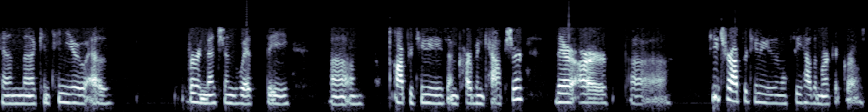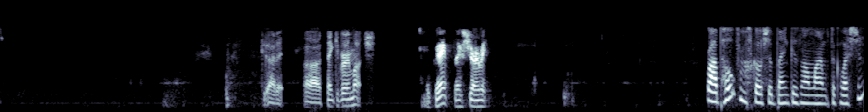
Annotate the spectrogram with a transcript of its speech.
can uh, continue as Vern mentioned with the um, opportunities on carbon capture. There are uh, future opportunities, and we'll see how the market grows. Got it. Uh, thank you very much. Okay. Thanks, Jeremy. Rob Hope from Scotiabank is online with a question.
